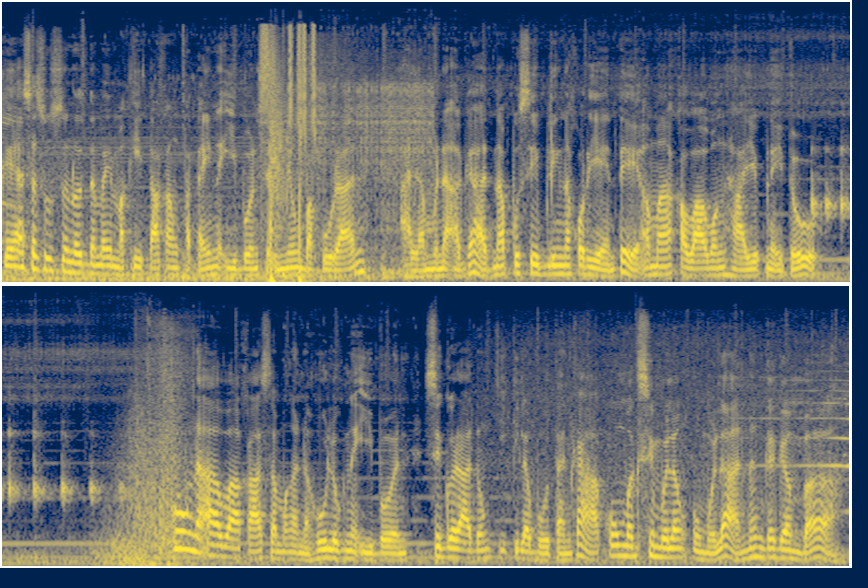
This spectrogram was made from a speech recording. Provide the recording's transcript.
Kaya sa susunod na may makita kang patay na ibon sa inyong bakuran, alam mo na agad na posibleng na kuryente ang mga kawawang hayop na ito. Kung naawa ka sa mga nahulog na ibon, siguradong kikilabutan ka kung magsimulang umulan ng gagamba.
